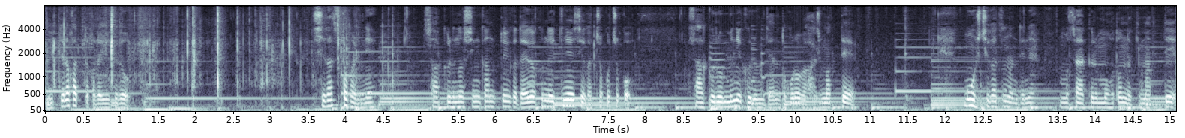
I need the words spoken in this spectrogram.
言ってなかったから言うけど4月とかにねサークルの新刊というか大学の1年生がちょこちょこサークルを見に来るみたいなところが始まってもう7月なんでねもうサークルもほとんど決まって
